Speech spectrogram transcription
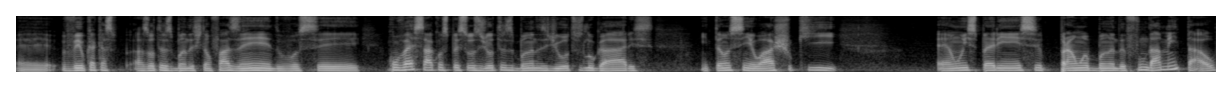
é, ver o que, é que as, as, outras bandas estão fazendo, você conversar com as pessoas de outras bandas de outros lugares. Então, assim, eu acho que é uma experiência para uma banda fundamental,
